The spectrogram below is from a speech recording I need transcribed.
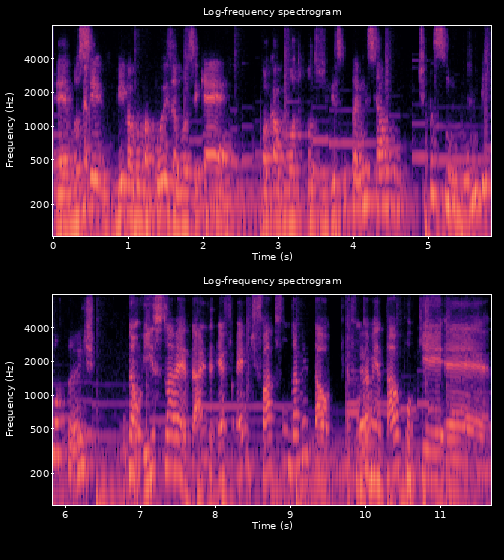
É, você não. vive alguma coisa? Você quer colocar algum outro ponto de vista? Para mim, isso é algo, tipo assim, muito importante não, isso na verdade é, é de fato fundamental. É fundamental é. porque é,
